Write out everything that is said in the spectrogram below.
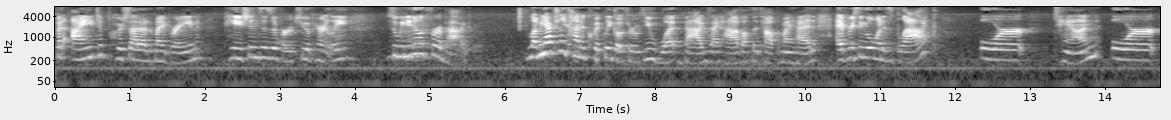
But I need to push that out of my brain. Patience is a virtue, apparently. So we need to look for a bag. Let me actually kind of quickly go through with you what bags I have off the top of my head. Every single one is black or tan or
